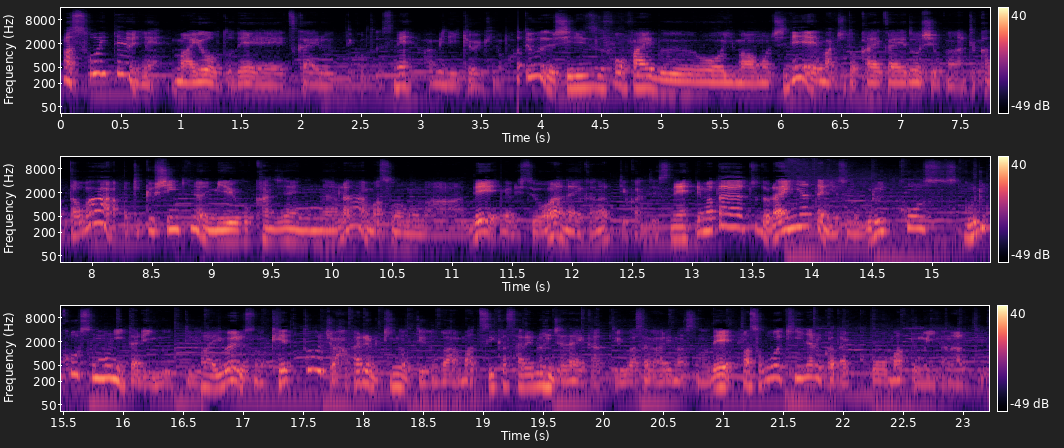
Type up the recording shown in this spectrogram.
まあ、そういったようにね、まあ、用途で使えるってことですね。ファミリー教育の。ということで、シリーズ4、5を今お持ちで、まあ、ちょっと買い替えどうしようかなって方は、結局新機能に魅力を感じないなら、まあ、そのままでやる必要はないかなっていう感じですね。で、また、ちょっと来年あたりにそのグルコース、グルコースモニタリングっていう、まあ、いわゆるその血糖値を測れる機能っていうのが、まあ、追加されるんじゃないかっていう噂がありますので、まあ、そこが気になる方はこう待ってもいいかなっていう。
